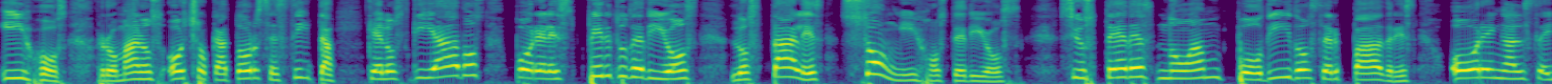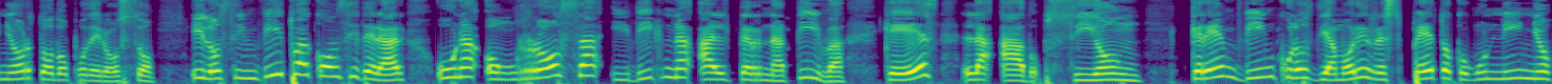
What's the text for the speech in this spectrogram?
hijos. Romanos 8:14 cita que los guiados por el Espíritu de Dios, los tales son hijos de Dios. Si ustedes no han podido ser padres, oren al Señor Todopoderoso. Y los invito a considerar una honrosa y digna alternativa que es la adopción creen vínculos de amor y respeto con un niño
